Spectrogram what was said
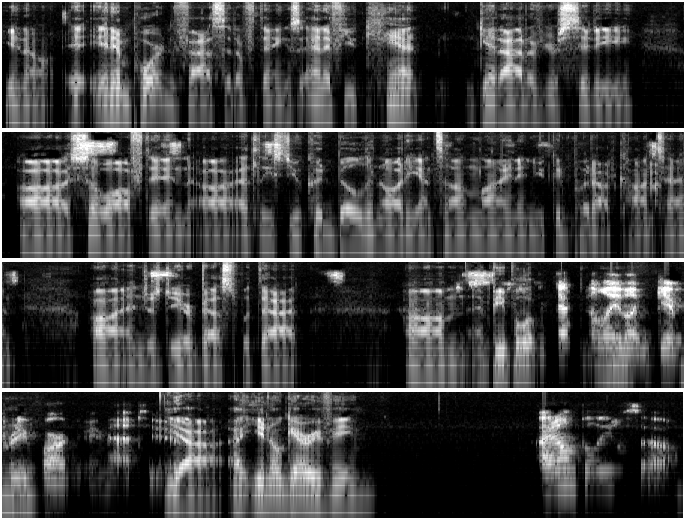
you know, an important facet of things. And if you can't get out of your city, uh, so often, uh, at least you could build an audience online and you can put out content uh, and just do your best with that. Um, and people definitely like get pretty mm-hmm. far doing that too. Yeah, uh, you know Gary Vee. I don't believe so.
